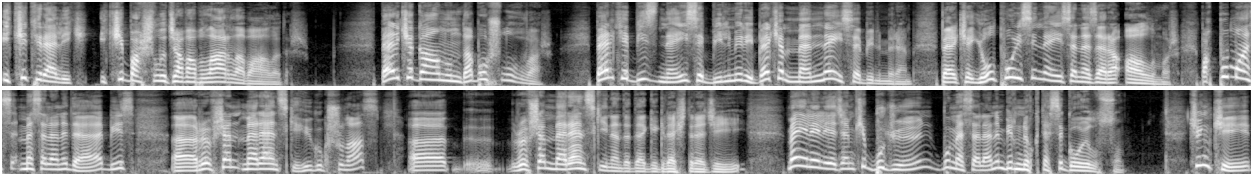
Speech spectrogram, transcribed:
iki tirəlik, iki başlı cavablarla bağlıdır. Bəlkə qanunda boşluq var. Bəlkə biz nə isə bilmirik, bəlkə mən nə isə bilmirəm. Bəlkə yol polisi nə isə nəzərə almır. Bax bu məs məsələni də biz ə, Rövşən Mərənski, hüquqşünas, ə, Rövşən Mərənski ilə də dəqiqləşdirəcəyik. Mən elə eləyəcəm ki, bu gün bu məsələnin bir nöqtəsi qoyulsun. Çünki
